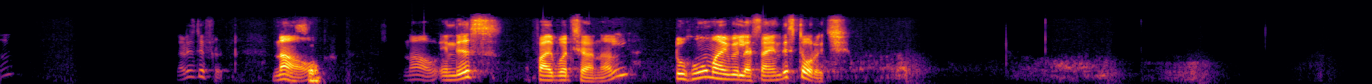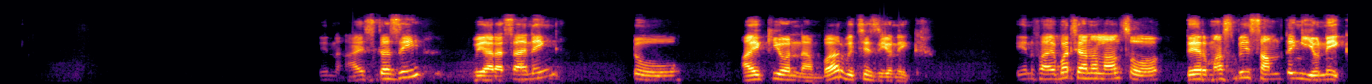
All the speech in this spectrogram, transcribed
Yes. That is different. Now, sir. now in this fiber channel, to whom I will assign the storage? In iSCSI, we are assigning to IQN number, which is unique. In fiber channel also, there must be something unique.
